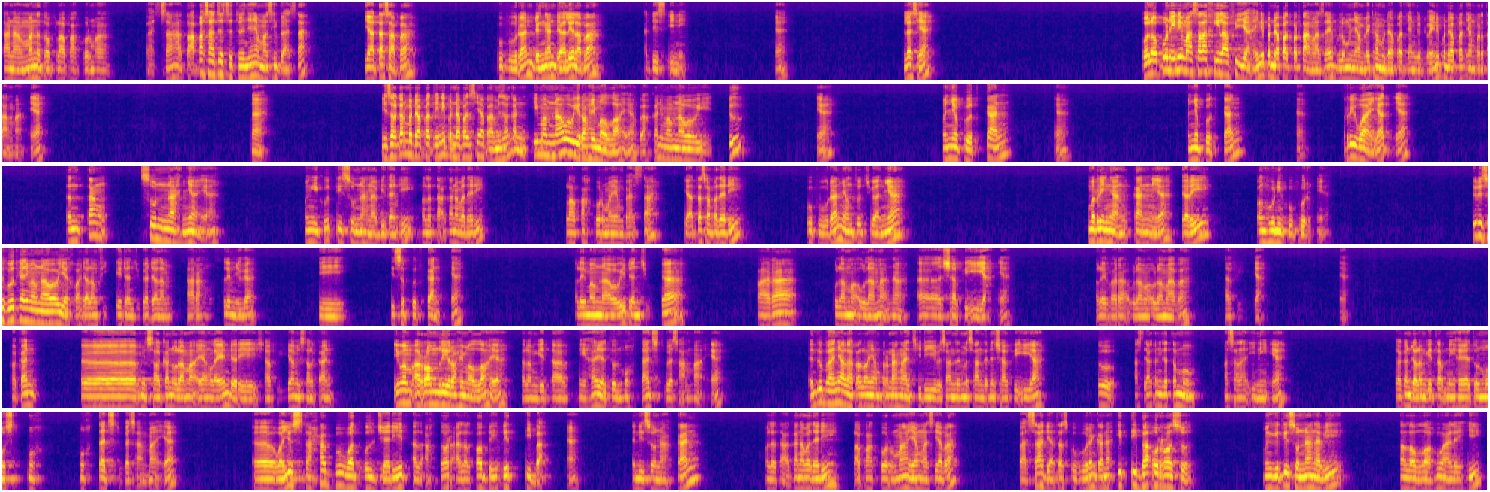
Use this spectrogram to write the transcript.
Tanaman atau pelapa kurma basah atau apa saja sebenarnya yang masih basah di atas apa? Kuburan dengan dalil apa? Hadis ini. Ya. Jelas ya? Walaupun ini masalah khilafiyah, ini pendapat pertama. Saya belum menyampaikan pendapat yang kedua. Ini pendapat yang pertama, ya. Nah, misalkan pendapat ini pendapat siapa? Misalkan Imam Nawawi rahimahullah ya, bahkan Imam Nawawi itu ya menyebutkan ya menyebutkan ya, riwayat ya tentang sunnahnya ya mengikuti sunnah Nabi tadi meletakkan apa tadi lapah kurma yang basah di atas apa tadi kuburan yang tujuannya meringankan ya dari penghuni kubur ya itu disebutkan Imam Nawawi ya dalam fikih dan juga dalam arah Muslim juga di, disebutkan ya oleh Imam Nawawi dan juga para ulama-ulama nah, uh, Syafi'iyah ya. Oleh para ulama-ulama apa? Syafi'iyah. Ya. Bahkan uh, misalkan ulama yang lain dari Syafi'iyah misalkan Imam Ar-Ramli rahimahullah ya dalam kitab Nihayatul Muhtaj juga sama ya. Tentu banyaklah kalau yang pernah ngaji di pesantren-pesantren Syafi'iyah itu pasti akan ketemu masalah ini ya. Misalkan dalam kitab Nihayatul Muh muhtaj juga sama ya. Eh, wa yustahabbu wad'ul jarid al-akhdar al qabri littiba ya. Dan disunahkan meletakkan apa tadi? Kelapa kurma yang masih apa? Basah di atas kuburan karena ittiba'ur rasul. Mengikuti sunnah Nabi sallallahu alaihi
